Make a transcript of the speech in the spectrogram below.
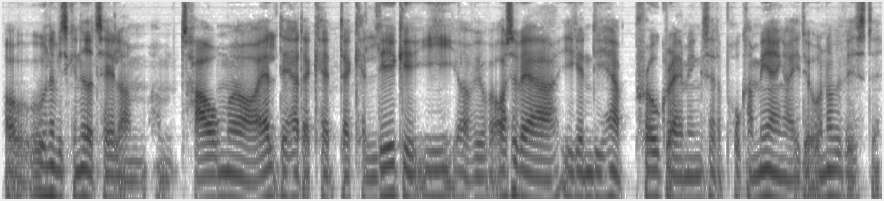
og uden at vi skal ned og tale om, om traume og alt det her, der kan, der kan ligge i, og vi vil også være igen de her programmings eller programmeringer i det underbevidste.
